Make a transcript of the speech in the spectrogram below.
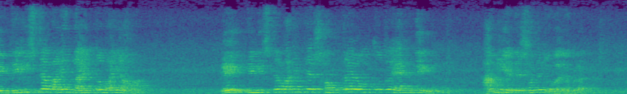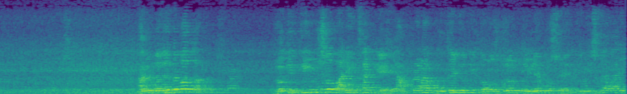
এই তিরিশটা বাড়ির দায়িত্ব ভাই আমার। এই তিরিশটা বাড়িতে সপ্তাহে অন্তত একদিন আমি এদের সাথে যোগাযোগ রাখি। আমি বোঝাতে পারলাম? যদি তিনশো বাড়ি থাকে, আপনারা বুথে যদি দশ জন মিলে বসে তিরিশটা বাড়ি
